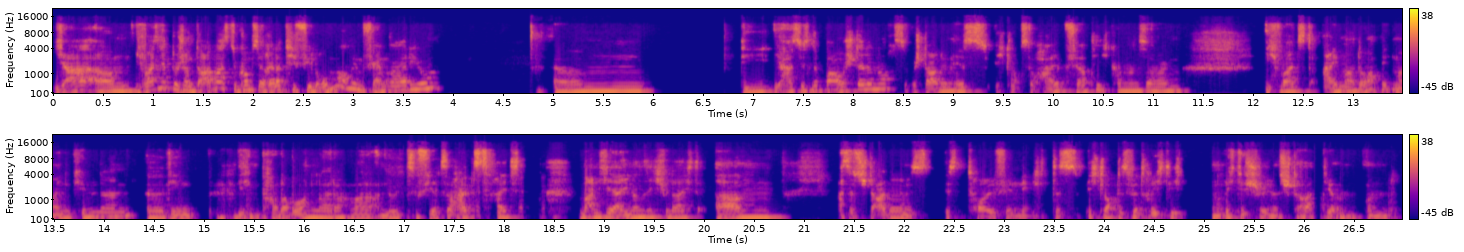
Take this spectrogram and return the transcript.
Ja, ähm, ich weiß nicht, ob du schon da warst. Du kommst ja relativ viel rum, auch im Fanradio. Ähm, die, ja, es ist eine Baustelle noch. Das Stadion ist, ich glaube, so halb fertig, kann man sagen. Ich war jetzt einmal dort mit meinen Kindern, äh, gegen, gegen Paderborn leider, war 0 zu 4 zur Halbzeit. Manche erinnern sich vielleicht. Ähm, also das Stadion ist, ist toll, finde ich. Das, ich glaube, das wird richtig, ein richtig schönes Stadion. Und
